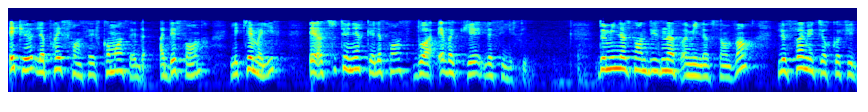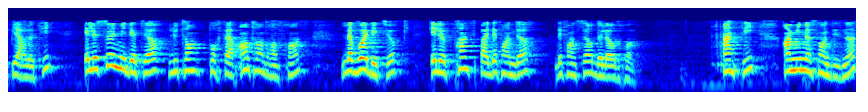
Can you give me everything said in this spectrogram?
et que la presse française commence à défendre les kémalistes et à soutenir que la France doit évacuer la Cilicie. De 1919 à 1920, le fameux turcophile Pierre Loti est le seul médiateur luttant pour faire entendre en France la voix des Turcs et le principal défenseur de leurs droits. Ainsi, en 1919,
